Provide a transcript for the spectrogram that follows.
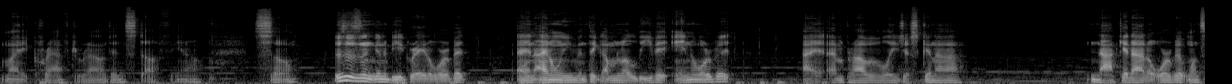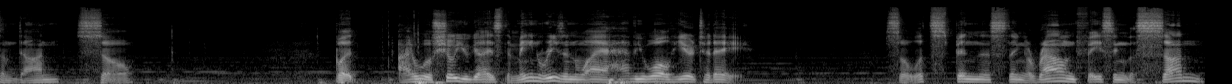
my craft around and stuff, you know. So, this isn't going to be a great orbit, and I don't even think I'm going to leave it in orbit. I, I'm probably just going to knock it out of orbit once I'm done, so... But I will show you guys the main reason why I have you all here today. So let's spin this thing around facing the sun.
